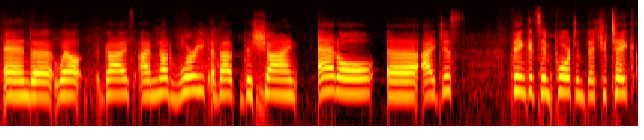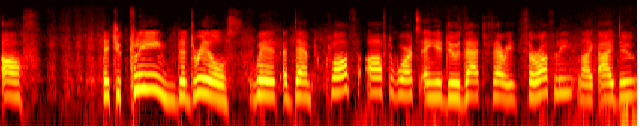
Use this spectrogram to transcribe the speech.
And uh, well, guys, I'm not worried about the shine at all. Uh, I just think it's important that you take off, that you clean the drills with a damp cloth afterwards and you do that very thoroughly like I do.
